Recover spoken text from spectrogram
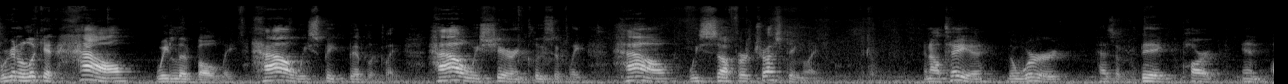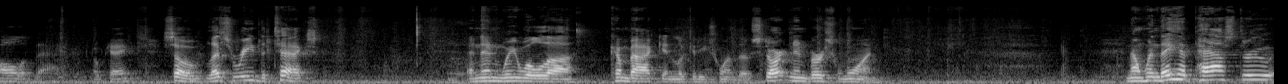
we're going to look at how we live boldly, how we speak biblically, how we share inclusively, how we suffer trustingly. And I'll tell you, the Word has a big part in all of that. Okay? So let's read the text, and then we will uh, come back and look at each one of those. Starting in verse 1. Now, when they had passed through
